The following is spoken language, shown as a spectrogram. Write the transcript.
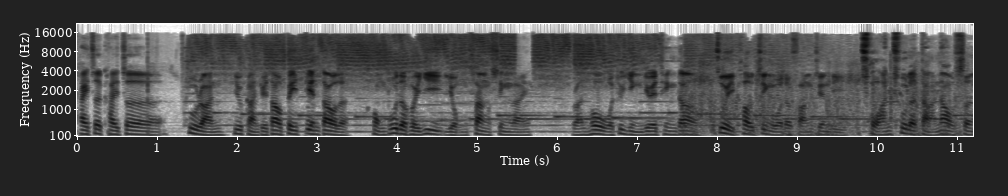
开着开着，突然又感觉到被电到了，恐怖的回忆涌上心来，然后我就隐约听到最靠近我的房间里传出了打闹声。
